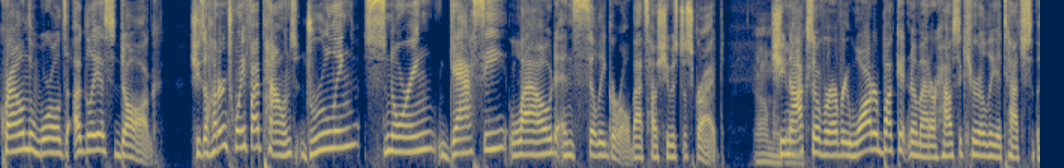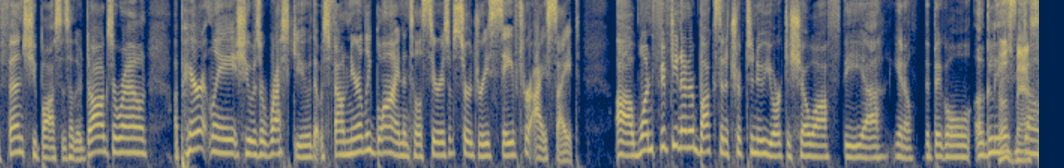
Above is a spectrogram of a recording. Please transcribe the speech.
crown the world's ugliest dog. She's 125 pounds, drooling, snoring, gassy, loud, and silly girl. That's how she was described. Oh, my She God. knocks over every water bucket, no matter how securely attached to the fence. She bosses other dogs around. Apparently, she was a rescue that was found nearly blind until a series of surgeries saved her eyesight. Uh, won fifteen hundred bucks and a trip to New York to show off the, uh, you know, the big old ugly. Those mastiffs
